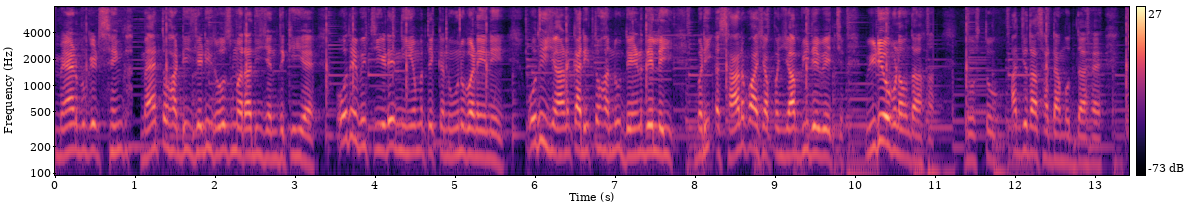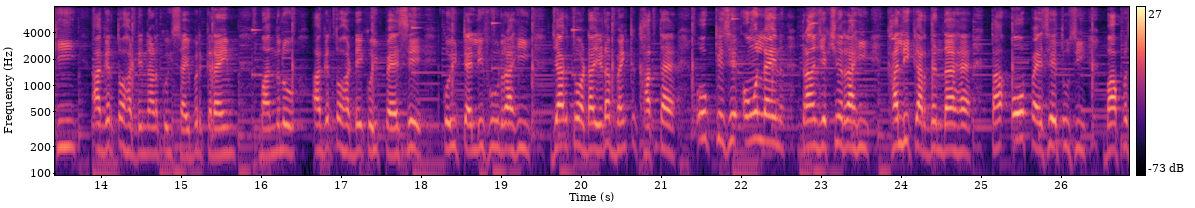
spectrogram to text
ਮੈਂ ਐਡਵੋਕੇਟ ਸਿੰਘ, ਮੈਂ ਤੁਹਾਡੀ ਜਿਹੜੀ ਰੋਜ਼ਮਰਰਾ ਦੀ ਜ਼ਿੰਦਗੀ ਹੈ, ਉਹਦੇ ਵਿੱਚ ਜਿਹੜੇ ਨਿਯਮ ਤੇ ਕਾਨੂੰਨ ਬਣੇ ਨੇ, ਉਹਦੀ ਜਾਣਕਾਰੀ ਤੁਹਾਨੂੰ ਦੇਣ ਦੇ ਲਈ ਬੜੀ ਆਸਾਨ ਭਾਸ਼ਾ ਪੰਜਾਬੀ ਦੇ ਵਿੱਚ ਵੀਡੀਓ ਬਣਾਉਂਦਾ ਹਾਂ। ਦੋਸਤੋ, ਅੱਜ ਦਾ ਸਾਡਾ ਮੁੱਦਾ ਹੈ ਕਿ ਅਗਰ ਤੁਹਾਡੇ ਨਾਲ ਕੋਈ ਸਾਈਬਰ ਕ੍ਰਾਈਮ, ਮੰਨ ਲਓ, ਅਗਰ ਤੁਹਾਡੇ ਕੋਈ ਪੈਸੇ, ਕੋਈ ਟੈਲੀਫੋਨ ਰਾਹੀਂ ਜਾਂ ਤੁਹਾਡਾ ਜਿਹੜਾ ਬੈਂਕ ਖਾਤਾ ਹੈ, ਉਹ ਕਿਸੇ ਆਨਲਾਈਨ ਟ੍ਰਾਂਜੈਕਸ਼ਨ ਰਾਹੀਂ ਖਾਲੀ ਕਰ ਦਿੰਦਾ ਹੈ, ਤਾਂ ਉਹ ਪੈਸੇ ਤੁਸੀਂ ਵਾਪਸ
